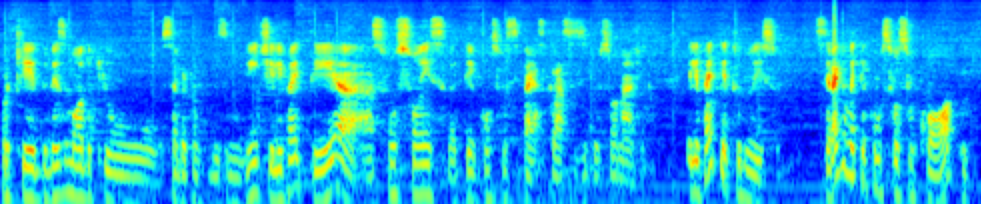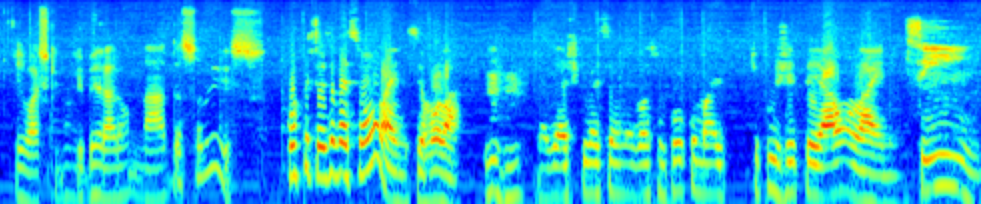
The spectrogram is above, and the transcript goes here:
Porque do mesmo modo que o Cyberpunk 2020, ele vai ter a- as funções, vai ter como se fosse vai, as classes de personagem. Ele vai ter tudo isso. Será que vai ter como se fosse um co-op? Eu acho que não liberaram nada sobre isso. Com certeza vai ser online se rolar. Uhum. Mas eu acho que vai ser um negócio um pouco mais tipo GTA online. Sim,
